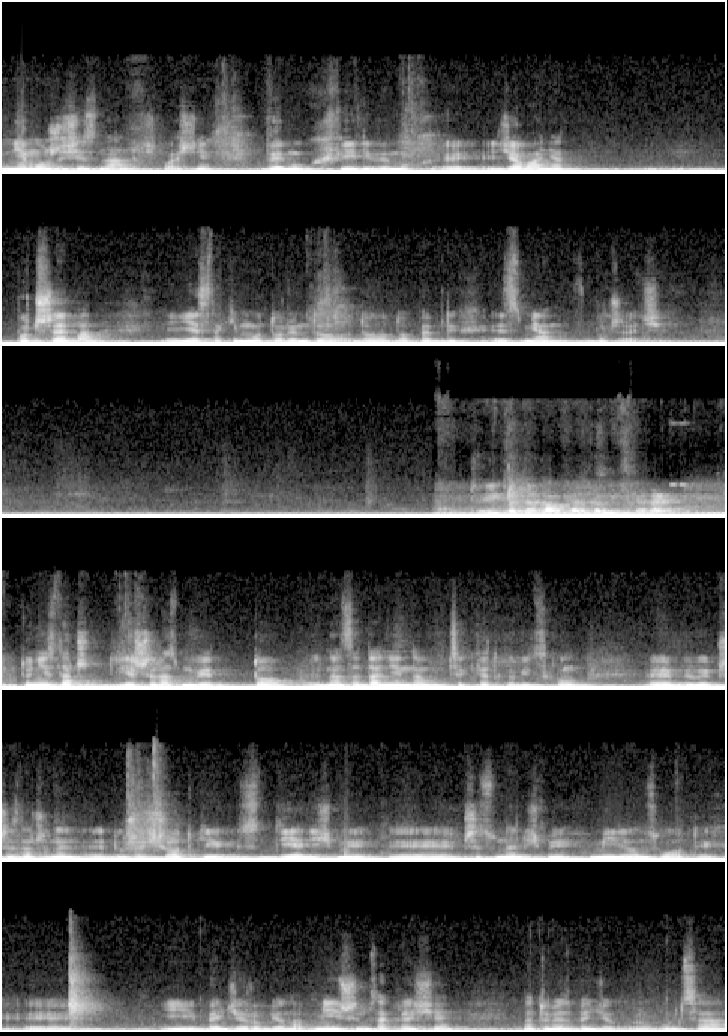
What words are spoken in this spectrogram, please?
nie może się znaleźć. Właśnie wymóg chwili, wymóg działania, potrzeba jest takim motorem do, do, do pewnych zmian w budżecie. Czyli to tylko Kwiatkowicka, tak? To nie znaczy, jeszcze raz mówię, to na zadanie na ulicę Kwiatkowicką e, były przeznaczone e, duże środki, zdjęliśmy, e, przesunęliśmy milion złotych i będzie robiona w mniejszym zakresie, natomiast będzie ulica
